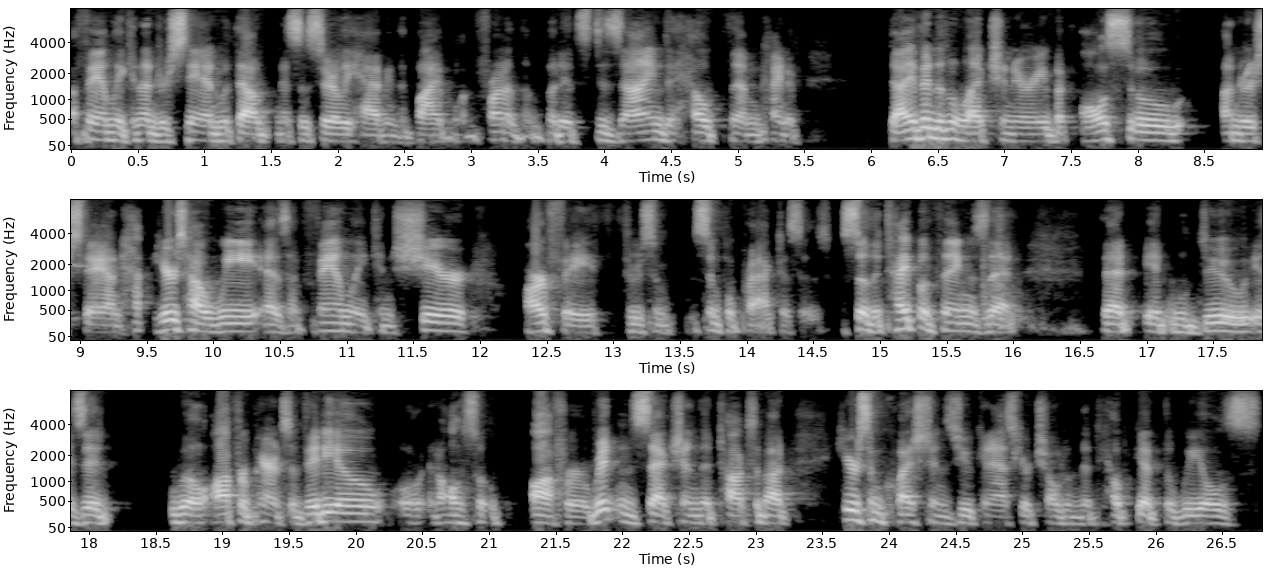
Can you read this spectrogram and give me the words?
a family can understand without necessarily having the Bible in front of them. But it's designed to help them kind of dive into the lectionary, but also understand here's how we as a family can share our faith through some simple practices. So the type of things that that it will do is it will offer parents a video or and also offer a written section that talks about here's some questions you can ask your children that help get the wheels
